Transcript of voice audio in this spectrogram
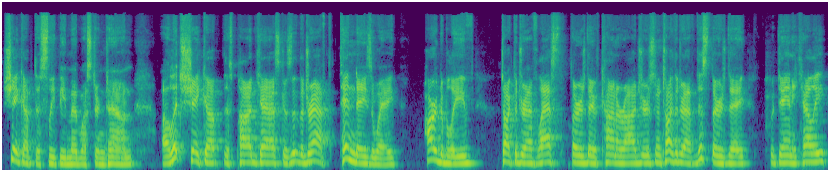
shake up the sleepy midwestern town. Uh, let's shake up this podcast because the draft 10 days away. Hard to believe. Talked the draft last Thursday with Connor Rogers. Going to talk the draft this Thursday with Danny Kelly.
